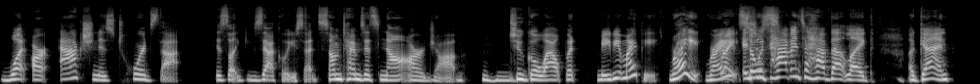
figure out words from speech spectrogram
what our action is towards that is like exactly what you said. Sometimes it's not our job mm-hmm. to go out, but maybe it might be. Right. Right? It's so it's just- having to have that like again.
